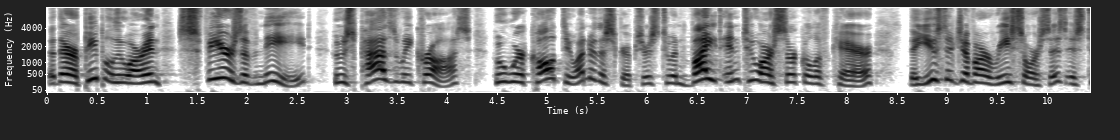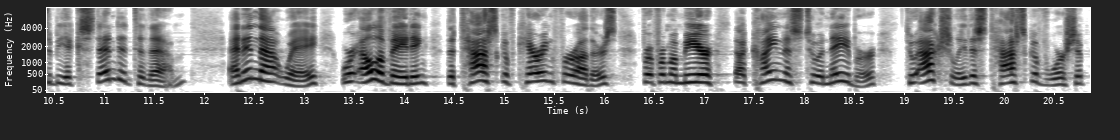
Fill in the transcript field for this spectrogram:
that there are people who are in spheres of need, whose paths we cross, who we're called to, under the scriptures, to invite into our circle of care. The usage of our resources is to be extended to them. And in that way, we're elevating the task of caring for others from a mere uh, kindness to a neighbor to actually this task of worship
